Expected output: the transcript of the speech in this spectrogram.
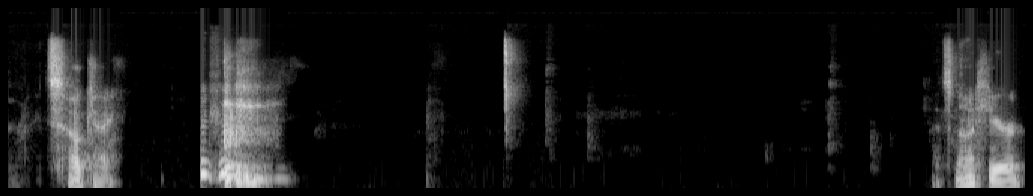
Right. Okay. it's not here.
